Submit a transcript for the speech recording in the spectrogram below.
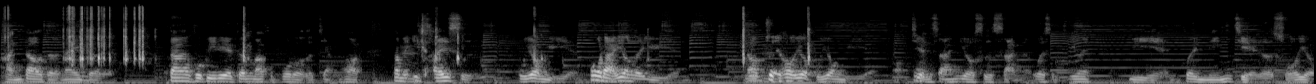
谈到的那个，当然忽必烈跟马可波罗的讲话，他们一开始不用语言，后来用了语言，然后最后又不用语言，哦，见山又是山了。为什么？因为语言会凝结了所有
